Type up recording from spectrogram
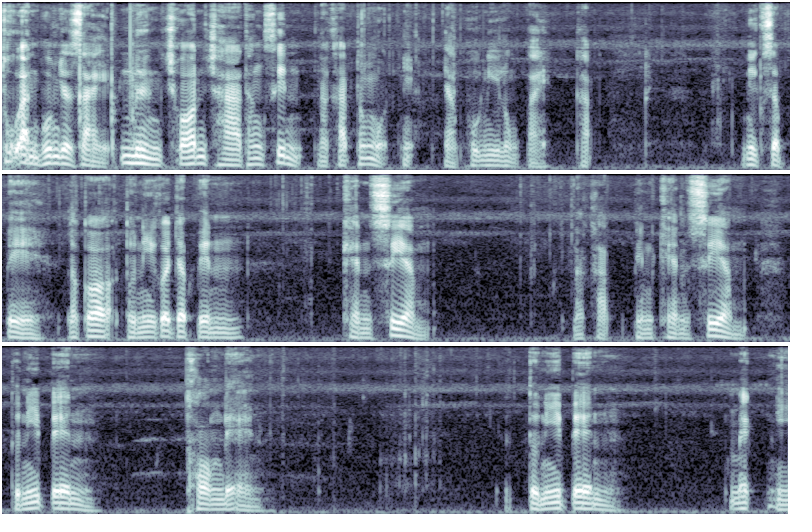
ทุกอันผมจะใส่ 1 ช้อนชาทั้งสิ้นนะครับ ทั้งหมดเนี่ยจากพวกนี้ลงไปครับนิกสเปรย์แล้วก็ตัวนี้ก็จะเป็นแคลเซียม นะครับ เป็นแคลเซียม ตัวนี้เป็นทองแดง ตัวนี้เป็นแมกนี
